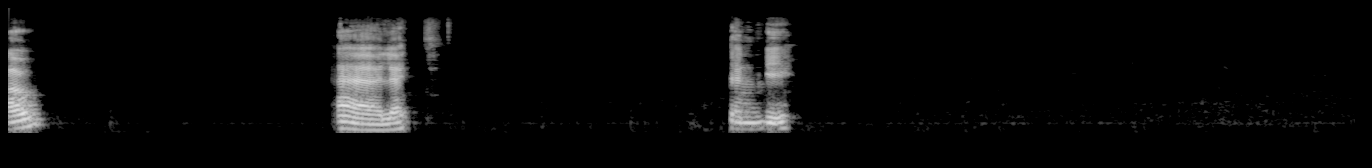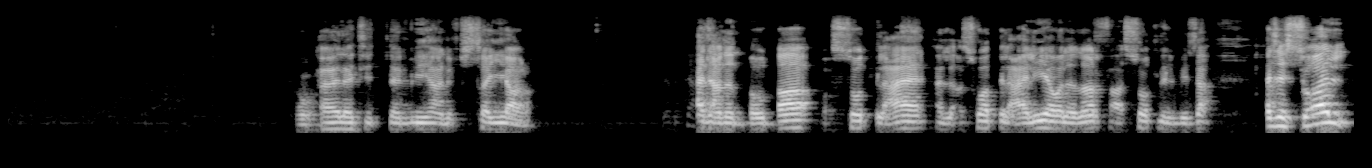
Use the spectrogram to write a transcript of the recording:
أو آلة تنبيه. أو آلة التنبيه يعني في السيارة. نبتعد عن الضوضاء والصوت الع... الأصوات العالية ولا نرفع الصوت للمزاح هذا السؤال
